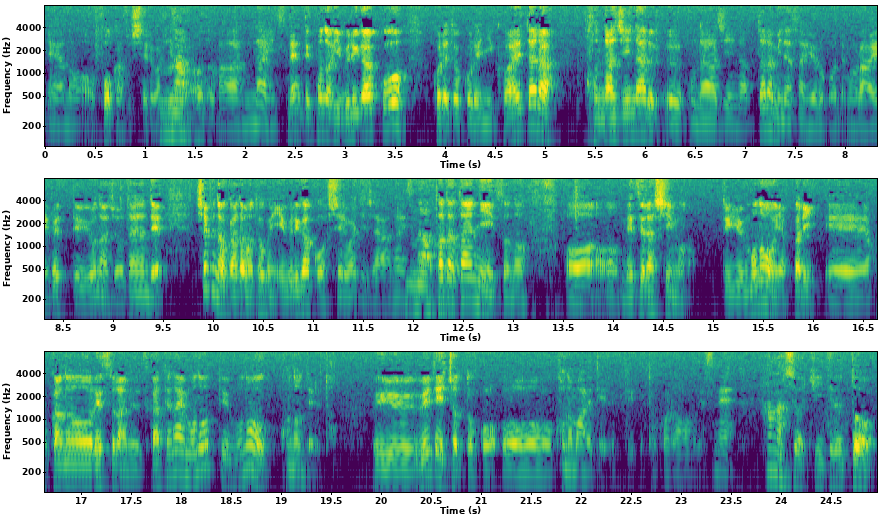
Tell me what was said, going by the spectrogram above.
えーあのフォーカスしてるわけではないんですね。でこのいぶりがっこをこれとこれに加えたらこんな味になるうこんな味になったら皆さん喜んでもらえるっていうような状態なんでシェフの方も特にいぶりがっこをしてるわけじゃないです。ただ単にそのお珍しいものというものをやっぱり、えー他のレストランで使ってないものっていうものを好んでるという上でちょっとこうお好まれているっていうところですね。話を聞いてると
